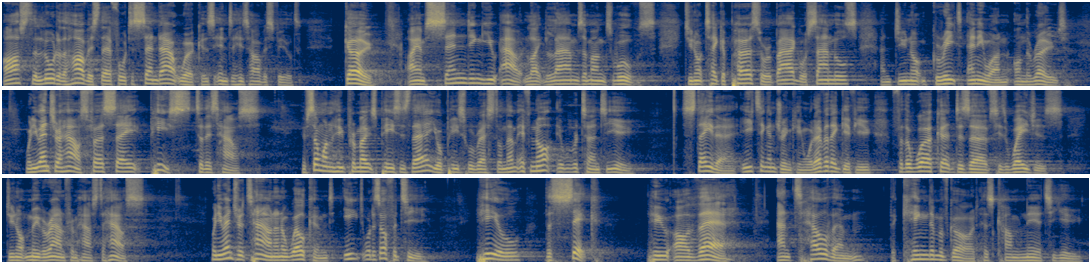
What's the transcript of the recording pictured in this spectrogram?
Ask the Lord of the harvest, therefore, to send out workers into his harvest field. Go, I am sending you out like lambs amongst wolves. Do not take a purse or a bag or sandals, and do not greet anyone on the road. When you enter a house, first say, Peace to this house. If someone who promotes peace is there, your peace will rest on them. If not, it will return to you. Stay there, eating and drinking whatever they give you, for the worker deserves his wages. Do not move around from house to house. When you enter a town and are welcomed, eat what is offered to you. Heal the sick who are there, and tell them the kingdom of God has come near to you.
